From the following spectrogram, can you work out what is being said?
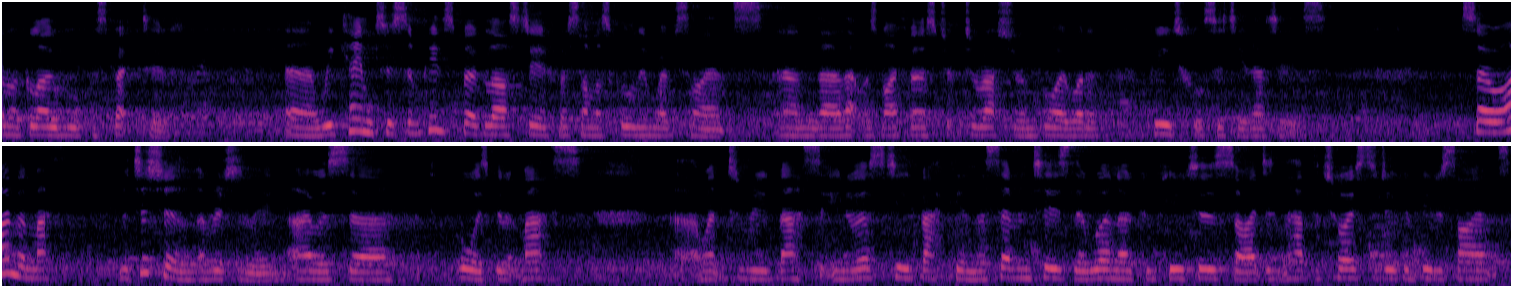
from a global perspective. Uh, we came to St Petersburg last year for a summer school in web science and uh, that was my first trip to Russia and boy what a beautiful city that is. So I'm a mathematician originally. I was uh, always good at maths. Uh, I went to read maths at university back in the 70s. There were no computers so I didn't have the choice to do computer science.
